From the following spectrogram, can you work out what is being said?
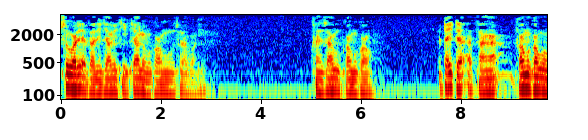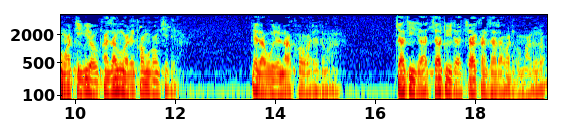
။ဆိုရတဲ့အတန်လေးကြားလို့ရှိရင်ကြားလို့မကောင်းဘူးဆိုတာပေါ့လေ။ခံစားမှုကောင်းမကောင်းအတိတ်တဲ့အတန်ကကောင်းမကောင်းပုံမှာတည်ပြီးတော့ခံစားမှုကလည်းကောင်းမကောင်းဖြစ်တယ်အဲ့ဒါဝေဒနာခေါ်ပါတယ်ဒီမှာ ကြားသိတာကြားတွေ့တာကြားခံစားတာဟောဒီပုံမှာလို့တော့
